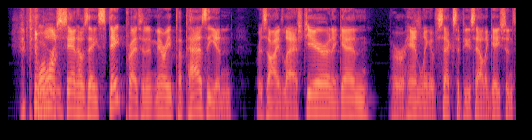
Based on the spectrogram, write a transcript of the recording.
Former long- San Jose State President Mary Papazian resigned last year, and again, her handling of sex abuse allegations.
